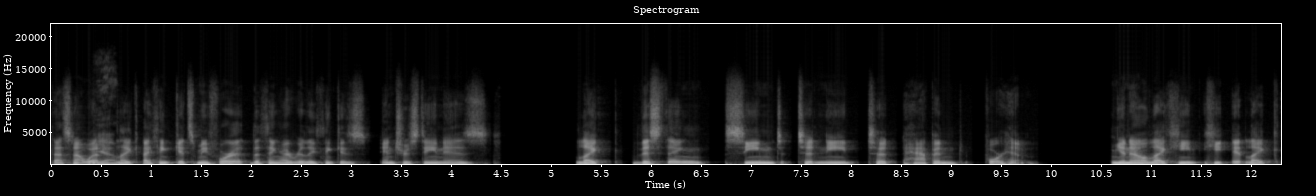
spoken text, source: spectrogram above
that's not what Yeah. like i think gets me for it the thing i really think is interesting is like this thing seemed to need to happen for him. You know like he he it like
